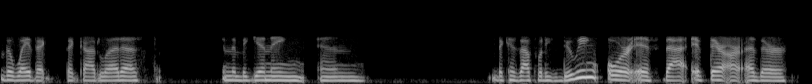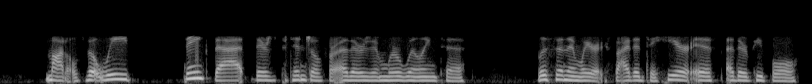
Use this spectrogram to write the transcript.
the way that, that God led us in the beginning and because that's what he's doing or if that if there are other models. But we think that there's potential for others and we're willing to listen and we're excited to hear if other people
